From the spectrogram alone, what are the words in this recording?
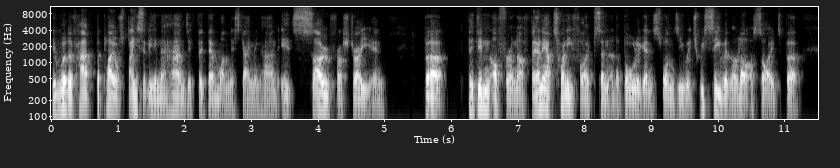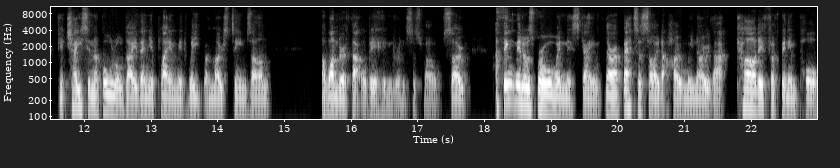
they would have had the playoffs basically in their hands if they'd then won this game in hand. It's so frustrating, but they didn't offer enough. They only had 25% of the ball against Swansea, which we see with a lot of sides. But if you're chasing the ball all day, then you're playing midweek when most teams aren't. I wonder if that will be a hindrance as well. So I think Middlesbrough will win this game. They're a better side at home. We know that. Cardiff have been in poor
